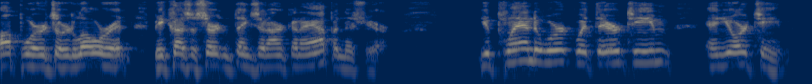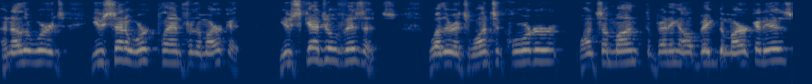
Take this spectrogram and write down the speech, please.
upwards or lower it because of certain things that aren't going to happen this year. You plan to work with their team and your team. In other words, you set a work plan for the market. You schedule visits, whether it's once a quarter, once a month, depending how big the market is.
